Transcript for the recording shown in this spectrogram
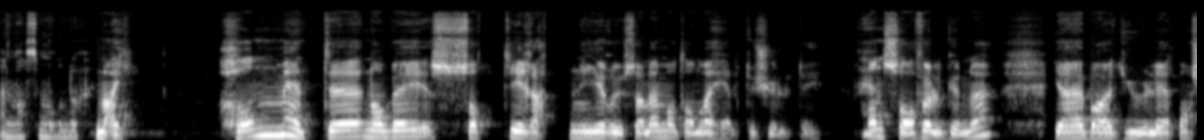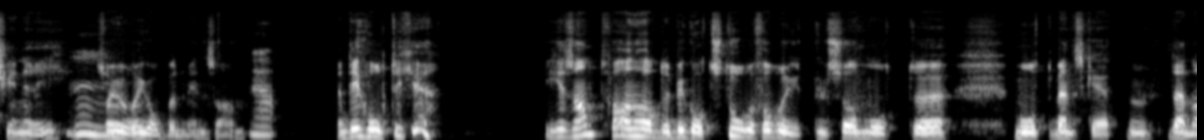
en massemorder. Nei. Han mente når han ble satt i retten i Jerusalem at han var helt uskyldig. Han sa følgende Jeg er bare et hjul i et maskineri Mm. som gjorde jobben min, sa han. Ja. Men det holdt ikke. Ikke sant? For han hadde begått store forbrytelser mot, uh, mot menneskeheten, denne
